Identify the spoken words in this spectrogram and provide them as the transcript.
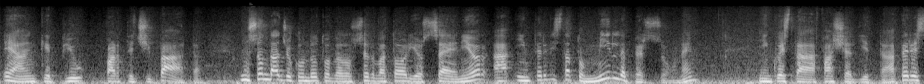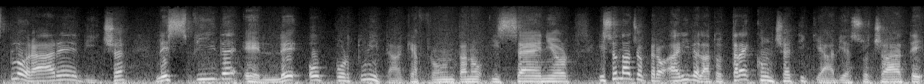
e anche più partecipata. Un sondaggio condotto dall'osservatorio Senior ha intervistato mille persone in questa fascia di età per esplorare, dice, le sfide e le opportunità che affrontano i senior. Il sondaggio però ha rivelato tre concetti chiavi associati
